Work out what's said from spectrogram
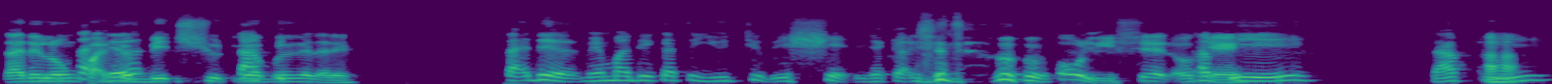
tak ada dia lompat tak ke beat shoot ke apa ke tak ada. Tak ada. Memang dia kata YouTube is shit dia cakap macam tu. Holy shit. Okay. Tapi tapi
